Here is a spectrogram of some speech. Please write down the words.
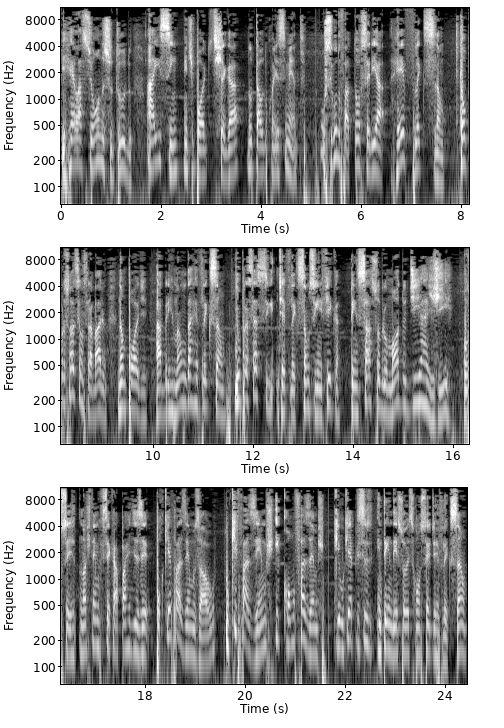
e relaciono isso tudo, aí sim a gente pode chegar no tal do conhecimento. O segundo fator seria a reflexão. Então, o profissional de do trabalho não pode abrir mão da reflexão. E o processo de reflexão significa pensar sobre o modo de agir. Ou seja, nós temos que ser capazes de dizer por que fazemos algo, o que fazemos e como fazemos. O que é preciso entender sobre esse conceito de reflexão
